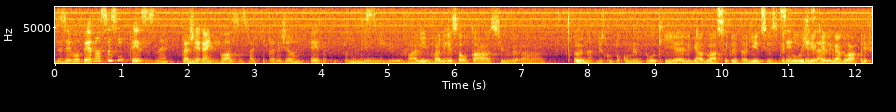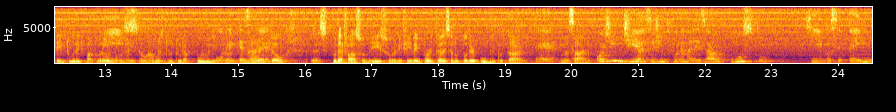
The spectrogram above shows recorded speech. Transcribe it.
desenvolver nossas empresas, né? Para gerar impostos aqui para a região, emprego aqui para o município. Vale, vale ressaltar, Silvia, a Ana, desculpa, comentou que é ligado à Secretaria de Ciência e Sim, Tecnologia, que é ligado à Prefeitura de Pato Branco, né? Então é uma estrutura pública, Pública, né? Então, eh, se puder falar sobre isso, Ana, enfim, da importância do poder público estar É. nessa área. Hoje em dia, se a gente for analisar o custo que você tem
